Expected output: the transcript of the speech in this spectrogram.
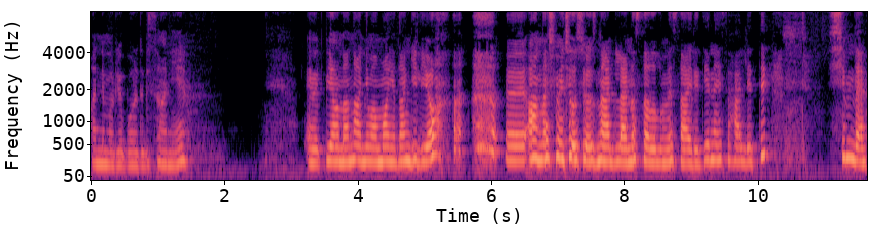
Annem arıyor bu arada bir saniye. Evet bir yandan da annem Almanya'dan geliyor. Ee, anlaşmaya çalışıyoruz neredeler nasıl alalım vesaire diye. Neyse hallettik. Şimdi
